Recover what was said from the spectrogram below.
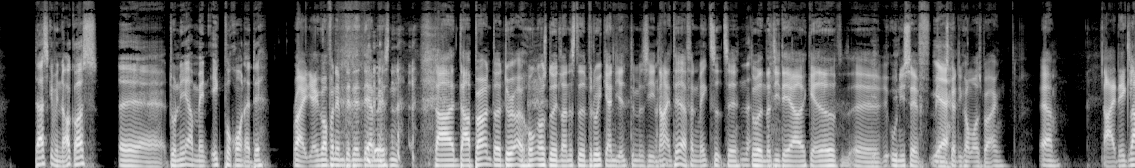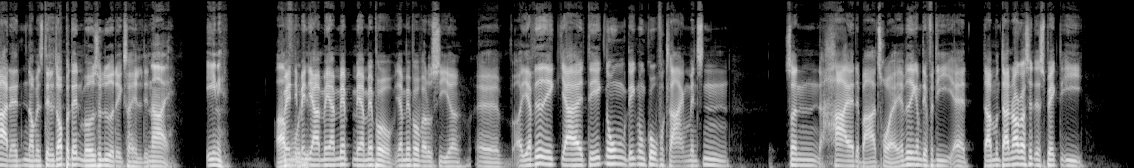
Der skal vi nok også øh, donere, men ikke på grund af det. Right, jeg kan godt fornemme det er den der med sådan, der, der er børn, der dør af hungersnød et eller andet sted. Vil du ikke gerne hjælpe dem at sige, nej, det er jeg fandme ikke tid til. Nej. Du ved, når de der gade øh, UNICEF-mennesker, de kommer og spørger. Ikke? Ja. Nej, det er klart, at når man stiller det op på den måde, så lyder det ikke så heldigt. Nej, enig. Men, men, jeg, men jeg, er med, jeg, er med på, jeg er med på, hvad du siger. Øh, og jeg ved ikke, jeg, det, er ikke nogen, det er ikke nogen god forklaring, men sådan, sådan har jeg det bare, tror jeg. Jeg ved ikke, om det er fordi, at der, er- der er nok også et aspekt i,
